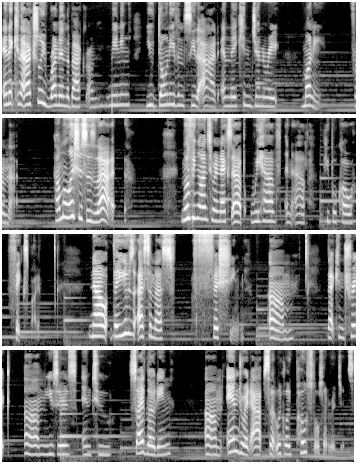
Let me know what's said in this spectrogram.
And it can actually run in the background, meaning you don't even see the ad, and they can generate money from that. How malicious is that? Moving on to our next app, we have an app people call Fake Spy. Now, they use SMS phishing um, that can trick um, users into sideloading um, Android apps that look like postal services.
